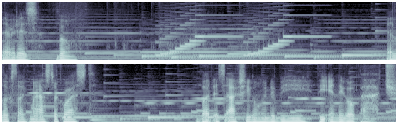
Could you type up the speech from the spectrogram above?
There it is. Boom. It looks like Master Quest, but it's actually going to be the Indigo patch.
